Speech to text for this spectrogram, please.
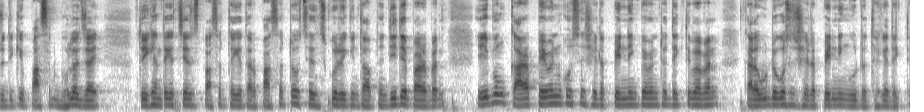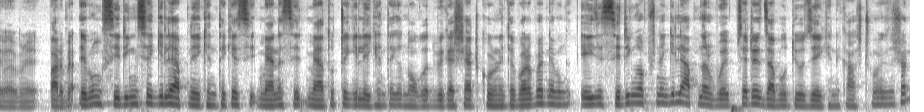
যদি কি পাসওয়ার্ড ভুলে যায়, তো এখান থেকে চেঞ্জ পাসওয়ার্ড থেকে তার পাসওয়ার্ডটাও চেঞ্জ করে কিন্তু আপনি দিতে পারবেন। এবং কার পেমেন্ট করছে সেটা পেন্ডিং পেমেন্টটা দেখতে পাবেন, কারা উইডো করছে সেটা পেন্ডিং উইডো থেকে দেখতে পারবেন পারবেন এবং সিটিংসে গেলে আপনি এখান থেকে ম্যানেজ ম্যাথডটা গেলে এখান থেকে নগদ বিকাশ অ্যাড করে নিতে পারবেন। এবং এই যে সেটিং অপশনে গেলে আপনার ওয়েবসাইটের যাবতীয় যে এখানে কাস্টমাইজেশন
